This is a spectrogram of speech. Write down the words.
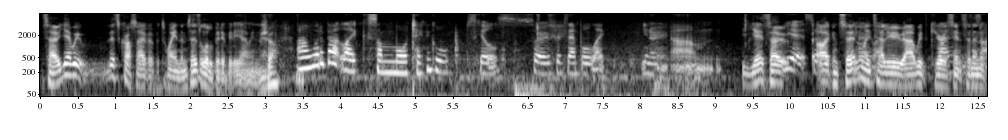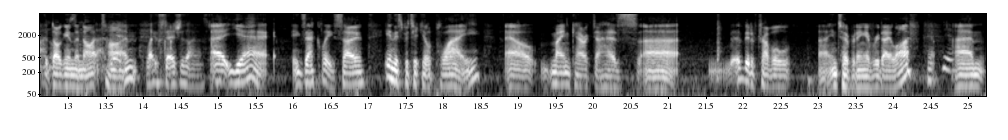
So, yeah, we, there's crossover between them. So there's a little bit of video in there. sure. Uh, what about like some more technical skills? So, for example, like you know, um, Yeah, so, Yeah, so, I can you certainly know, tell you uh, with Curious lighting Incident of the Dog in the something like Night that, yeah. Time. Like stage design and stuff. Uh, yeah, exactly. So in this particular play, our main character has uh, a bit of trouble uh, interpreting everyday life. Yep. Yeah. Um,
